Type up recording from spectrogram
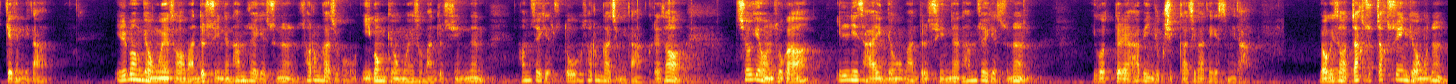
있게 됩니다. 1번 경우에서 만들 수 있는 함수의 개수는 30가지고 2번 경우에서 만들 수 있는 함수의 개수도 30가지입니다. 그래서 치역의 원소가 1, 2, 4인 경우 만들 수 있는 함수의 개수는 이것들의 합인 60가지가 되겠습니다. 여기서 짝수 짝수인 경우는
